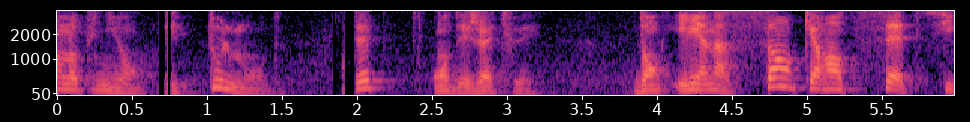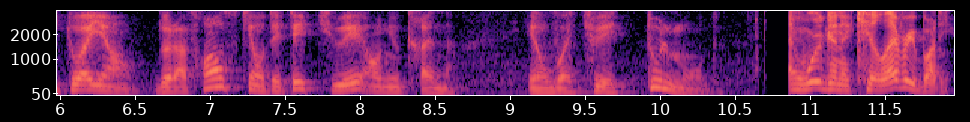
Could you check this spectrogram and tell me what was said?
En opinion, et tout le monde, peut-être, ont déjà tué. Donc il y en a 147 citoyens de la France qui ont été tués en Ukraine. Et on va tuer tout le monde. And we're going to kill everybody.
